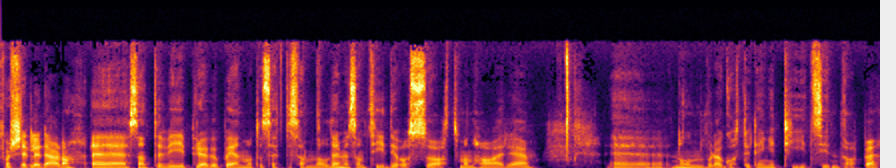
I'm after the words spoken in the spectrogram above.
forskjeller der, da. Eh, sånn at vi prøver jo på en måte å sette sammen alder, men samtidig også at man har eh, eh, noen hvor det har gått litt lengre tid siden tapet.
